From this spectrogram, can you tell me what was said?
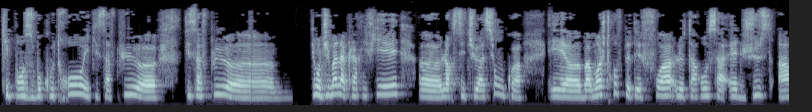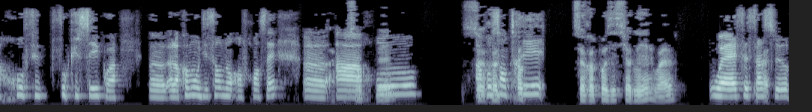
qui pensent beaucoup trop et qui savent plus, euh, qui savent plus, euh, qui ont du mal à clarifier euh, leur situation, quoi. Et euh, bah moi, je trouve que des fois, le tarot, ça aide juste à refocuser, quoi. Euh, alors, comment on dit ça en, en français? Euh, À re, se, à re- re- recentrer se repositionner, ouais. Ouais, c'est ça, Ouais. se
